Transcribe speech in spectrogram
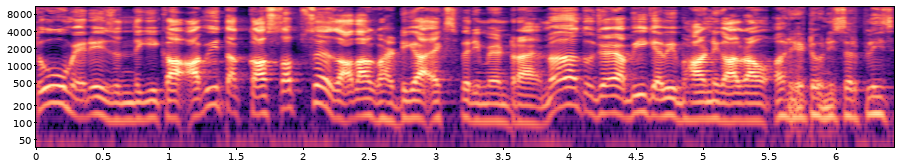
तू मेरी ज़िंदगी का अभी तक का सबसे ज़्यादा घटिया एक्सपेरिमेंट रहा है। मैं तुझे अभी के अभी बाहर निकाल रहा हूँ। अरे टोनी सर प्लीज़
